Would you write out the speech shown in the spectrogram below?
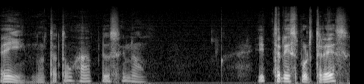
Ei, não está tão rápido assim não. E 3x3?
